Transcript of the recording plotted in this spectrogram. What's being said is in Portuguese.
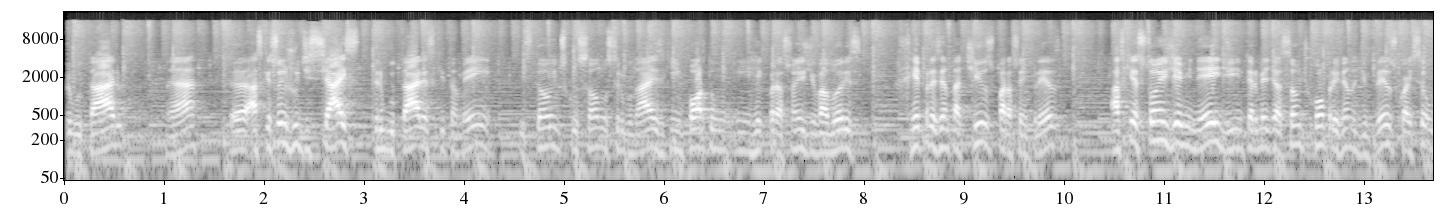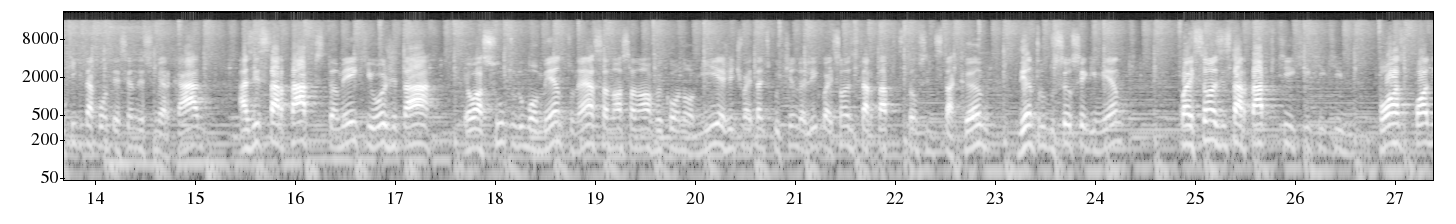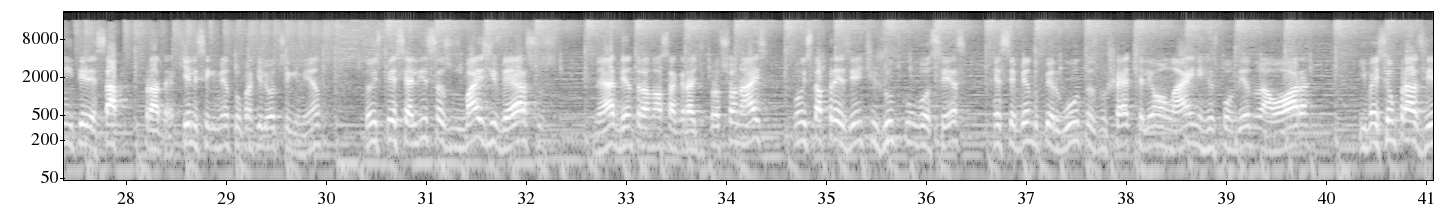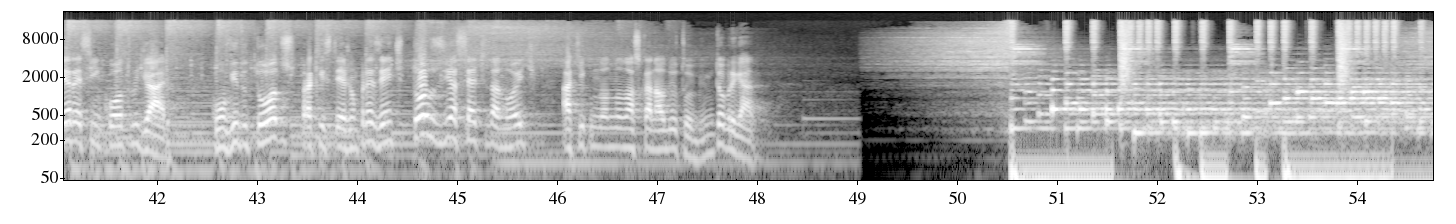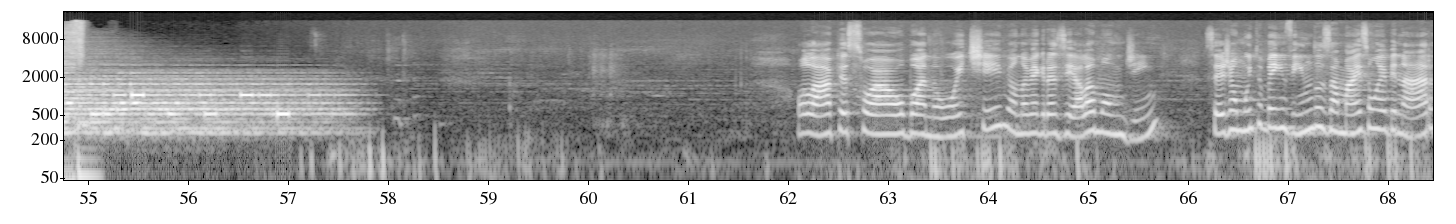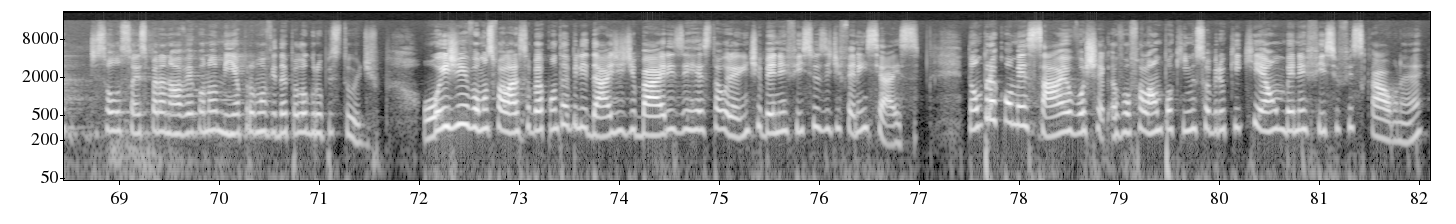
tributário, né? Eh, as questões judiciais tributárias que também estão em discussão nos tribunais e que importam em recuperações de valores representativos para a sua empresa. As questões de M&A, de intermediação de compra e venda de empresas, quais são, o que está acontecendo nesse mercado. As startups também, que hoje está, é o assunto do momento, né? essa nossa nova economia. A gente vai estar discutindo ali quais são as startups que estão se destacando dentro do seu segmento quais são as startups que, que, que, que podem interessar para aquele segmento ou para aquele outro segmento. Então, especialistas os mais diversos né, dentro da nossa grade de profissionais vão estar presentes junto com vocês, recebendo perguntas no chat ali online, respondendo na hora. E vai ser um prazer esse encontro diário. Convido todos para que estejam presentes todos os dias 7 da noite aqui no nosso canal do YouTube. Muito obrigado. Olá, pessoal. Boa noite. Meu nome é Graziela Mondim. Sejam muito bem-vindos a mais um webinar de soluções para a nova economia promovida pelo Grupo Estúdio. Hoje vamos falar sobre a contabilidade de bares e restaurante, benefícios e diferenciais. Então, para começar, eu vou, eu vou, falar um pouquinho sobre o que, que é um benefício fiscal. Né?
